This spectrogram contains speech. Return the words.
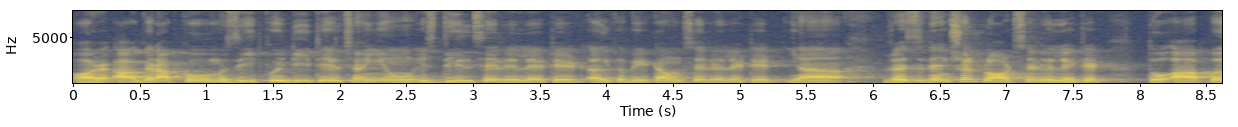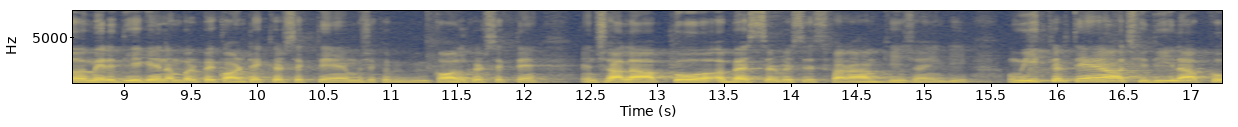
और अगर आपको मज़ीद कोई डिटेल चाहिए हो, इस डील से रिलेटेड अलकबी टाउन से रिलेटेड या रेजिडेंशियल प्लॉट से रिलेटेड तो आप मेरे दिए गए नंबर पे कांटेक्ट कर सकते हैं, मुझे कभी भी कॉल कर सकते हैं। इन आपको बेस्ट सर्विसेज़ फराम की जाएँगी। उम्मीद करते हैं आज की डील आपको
